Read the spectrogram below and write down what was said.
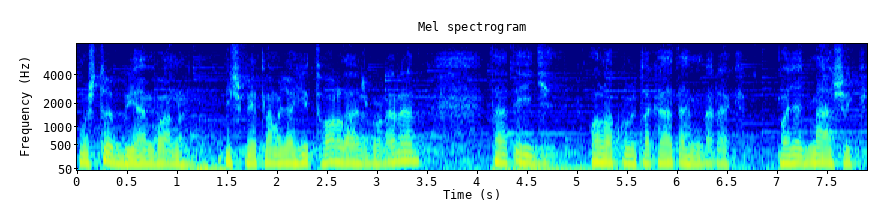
Most több ilyen van, ismétlem, hogy a hit hallásból ered, tehát így alakultak át emberek. Vagy egy másik,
